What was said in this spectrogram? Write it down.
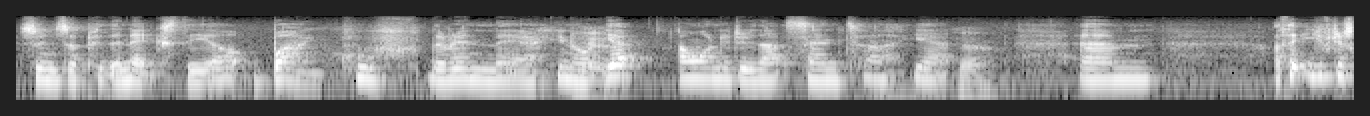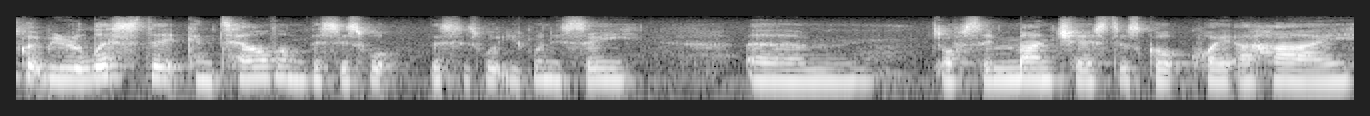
as soon as I put the next day up, bang, oof, they're in there. You know, Yeah. yeah, I want to do that centre. Yeah. Yeah. Um, I think you've just got to be realistic and tell them this is what this is what you're going to see. Um, obviously, Manchester's got quite a high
